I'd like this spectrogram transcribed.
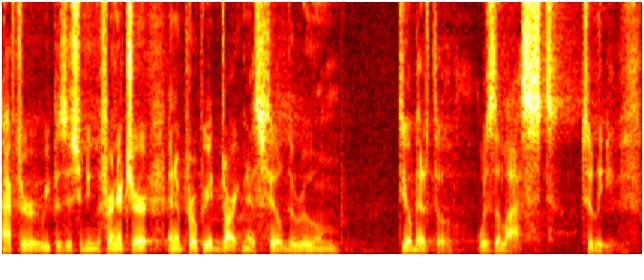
After repositioning the furniture, an appropriate darkness filled the room. Gilberto was the last to leave.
